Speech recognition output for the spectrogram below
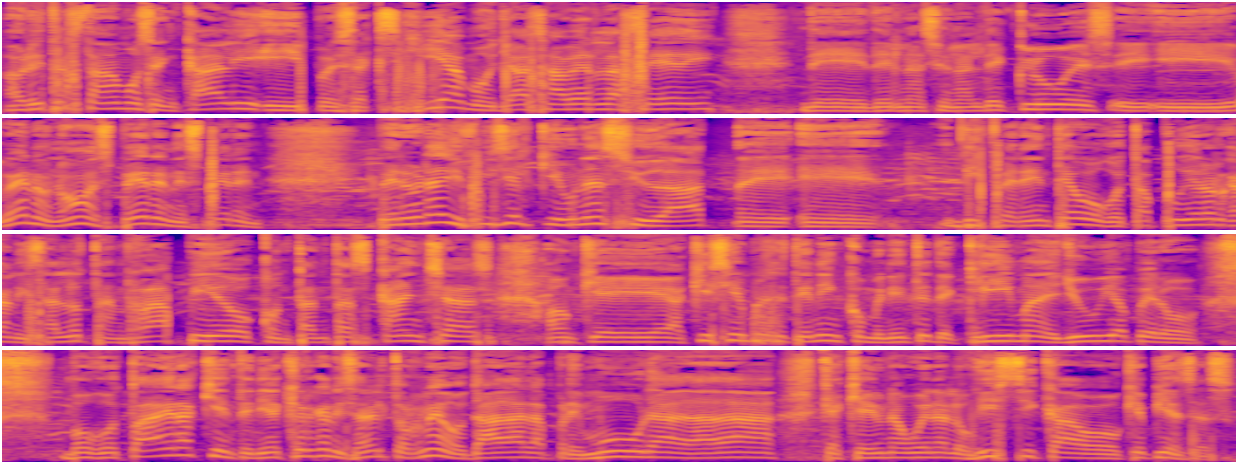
Ahorita estábamos en Cali y pues exigíamos ya saber la sede del Nacional de Clubes y, bueno, no, esperen, esperen. Pero era difícil que una ciudad eh, eh, diferente a Bogotá pudiera organizarlo tan rápido, con tantas canchas, aunque aquí siempre se tiene inconvenientes de clima, de lluvia, pero Bogotá era quien tenía que organizar el torneo, dada la premura, dada que aquí hay una buena logística o qué piensas?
